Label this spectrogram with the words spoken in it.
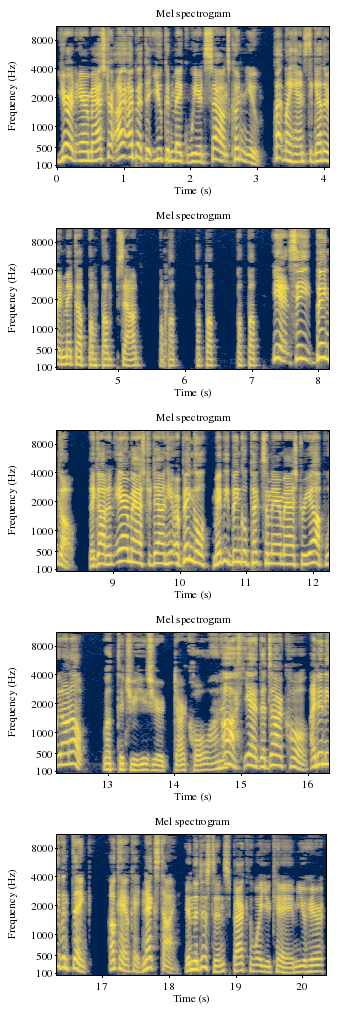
you're an air master. I, I bet that you could make weird sounds, couldn't you? Clap my hands together and make a bump bump sound. Bump bump bump bump bump bump. Yeah, see, Bingo. They got an air master down here. Or Bingle. Maybe Bingle picked some air mastery up. We don't know. Well, did you use your dark hole on it? Oh, yeah, the dark hole. I didn't even think. Okay, okay, next time. In the distance, back the way you came, you hear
